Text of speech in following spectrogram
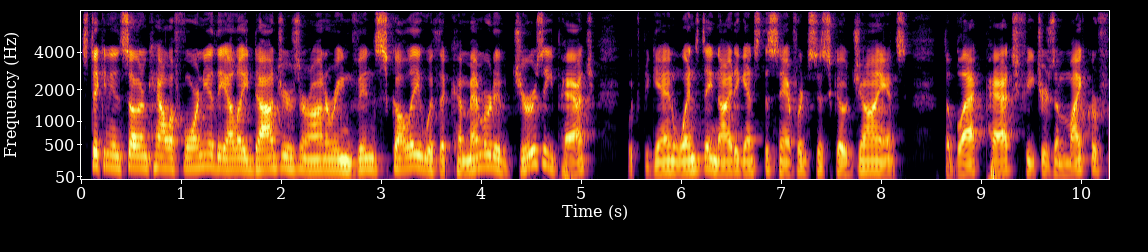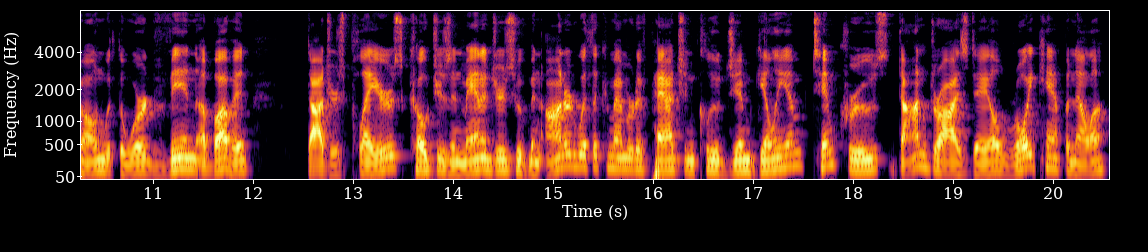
Sticking in Southern California, the LA Dodgers are honoring Vin Scully with a commemorative jersey patch, which began Wednesday night against the San Francisco Giants. The black patch features a microphone with the word Vin above it. Dodgers players, coaches, and managers who've been honored with the commemorative patch include Jim Gilliam, Tim Crews, Don Drysdale, Roy Campanella,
